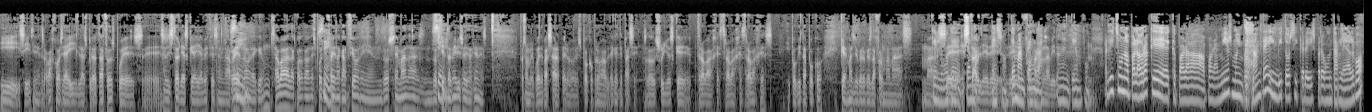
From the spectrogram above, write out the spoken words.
y sí, tiene trabajo, o sea, y las pelotazos, pues eh, esas historias que hay a veces en la red, ¿no? De que un chaval ha colocado en Spotify una canción y en dos semanas 200.000 visualizaciones. Pues hombre, puede pasar, pero es poco probable que te pase. Lo suyo es que trabajes, trabajes, trabajes y poquito a poco, que además yo creo que es la forma más, más eh, estable de, eso, te mantenga en el tiempo. Mm. Has dicho una palabra que, que para, para mí es muy importante. Invito si queréis preguntarle algo.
